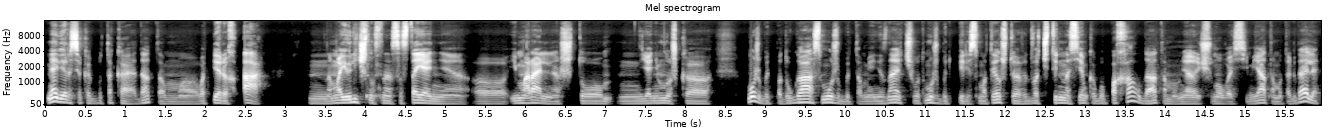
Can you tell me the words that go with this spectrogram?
У меня версия как бы такая, да, там, э, во-первых, а, на мое личностное состояние э, и моральное, что я немножко, может быть, подугас, может быть, там, я не знаю, чего-то, может быть, пересмотрел, что я 24 на 7 как бы пахал, да, там, у меня еще новая семья, там, и так далее.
